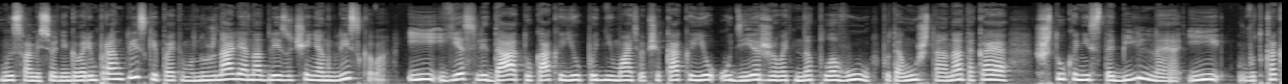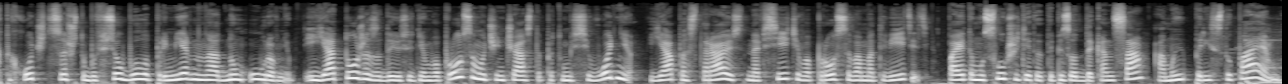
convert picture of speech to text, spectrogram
Мы с вами сегодня говорим про английский, поэтому нужна ли она для изучения английского? И если да, то как ее поднимать, вообще как ее удерживать на плаву, потому что она такая штука нестабильная, и вот как-то хочется, чтобы все было примерно на одном уровне. И я тоже задаюсь этим вопросом очень часто, поэтому сегодня я постараюсь на все эти вопросы вам ответить. Поэтому слушайте этот эпизод до конца, а мы приступаем.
